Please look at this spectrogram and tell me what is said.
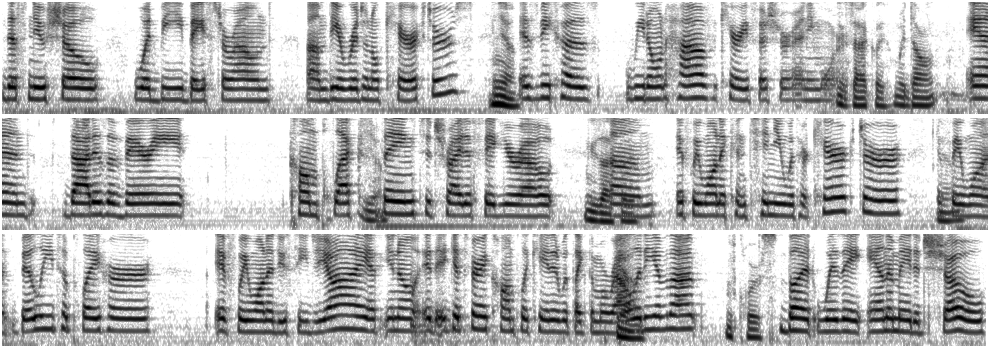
this new show would be based around um, the original characters yeah, is because we don't have Carrie Fisher anymore, exactly. We don't. and that is a very complex Yeah. thing to try to figure out Exactly. um, if we want to continue with her character, if Yeah. we want Billie to play her, if we want to do CGI, if you know, it, it gets very complicated with like the morality of that. of course. But with a animated show,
